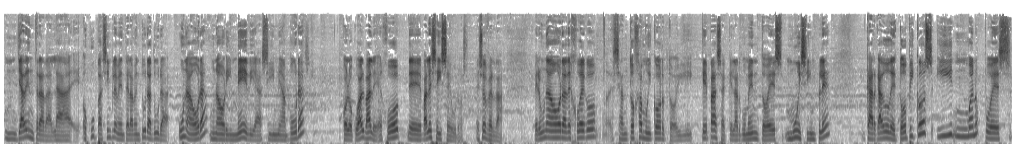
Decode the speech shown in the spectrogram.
ya de entrada la eh, ocupa simplemente la aventura dura una hora, una hora y media si me apuras, con lo cual vale, el juego eh, vale 6 euros, eso es verdad. Pero una hora de juego eh, se antoja muy corto. ¿Y qué pasa? Que el argumento es muy simple, cargado de tópicos y mm, bueno, pues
